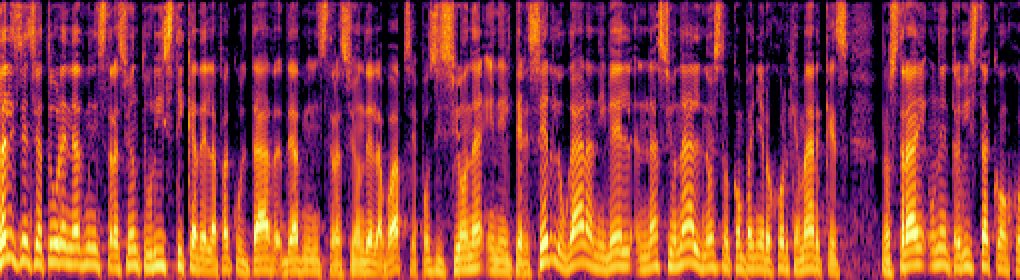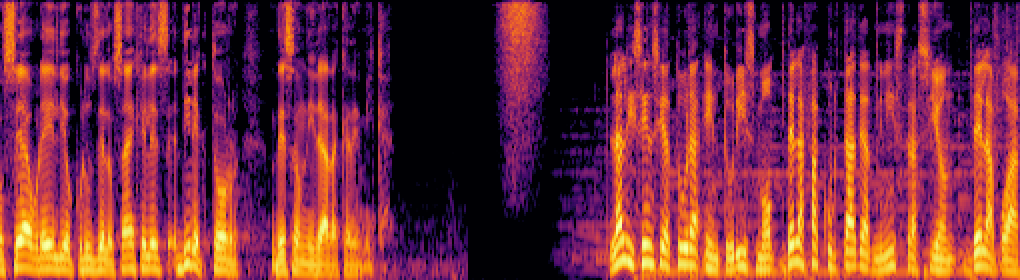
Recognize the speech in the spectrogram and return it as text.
La licenciatura en Administración Turística de la Facultad de Administración de la UAP se posiciona en el tercer lugar a nivel nacional. Nuestro compañero Jorge Márquez nos trae una entrevista con José Aurelio Cruz de Los Ángeles, director de esa unidad académica. La licenciatura en Turismo de la Facultad de Administración de la UAP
